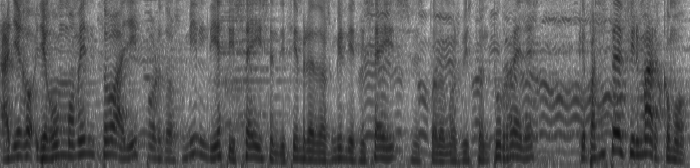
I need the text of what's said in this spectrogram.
ha llegó, llegó un momento allí por 2016, en diciembre de 2016, esto lo hemos visto en tus redes, que pasaste de firmar como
